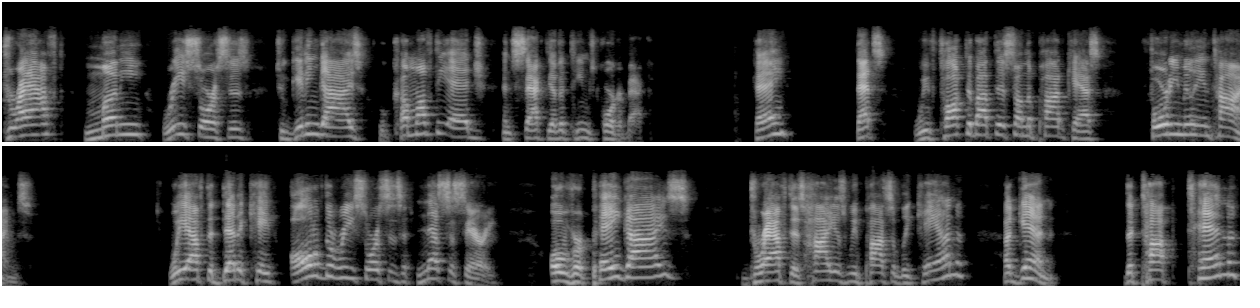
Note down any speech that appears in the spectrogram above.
draft, money, resources to getting guys who come off the edge and sack the other team's quarterback. Okay. That's, we've talked about this on the podcast 40 million times. We have to dedicate all of the resources necessary, overpay guys, draft as high as we possibly can. Again, the top 10,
